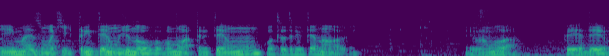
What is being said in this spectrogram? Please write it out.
E mais um aqui, 31 de novo, vamos lá, 31 contra 39. E vamos lá, perdeu.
